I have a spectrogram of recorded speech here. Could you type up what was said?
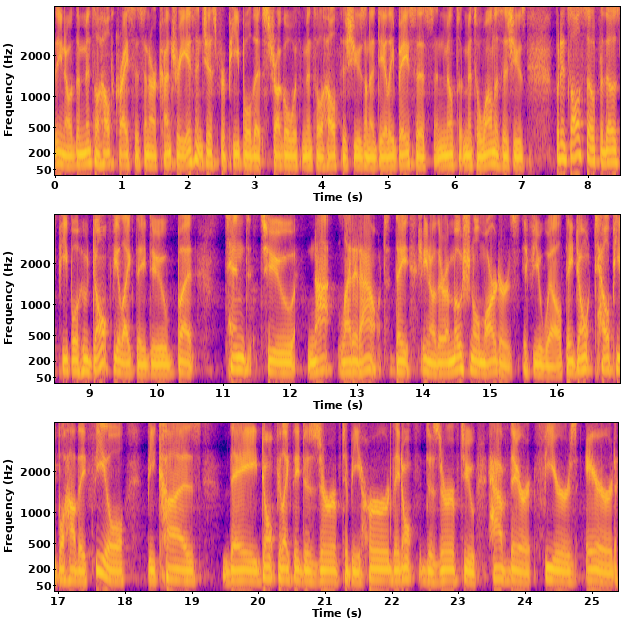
you know, the mental health crisis in our country isn't just for people that struggle with mental health issues on a daily basis and mental mental wellness issues, but it's also for those people who don't feel like they do, but tend to not let it out. They, you know, they're emotional martyrs, if you will. They don't tell people how they feel because they don't feel like they deserve to be heard. They don't deserve to have their fears aired.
